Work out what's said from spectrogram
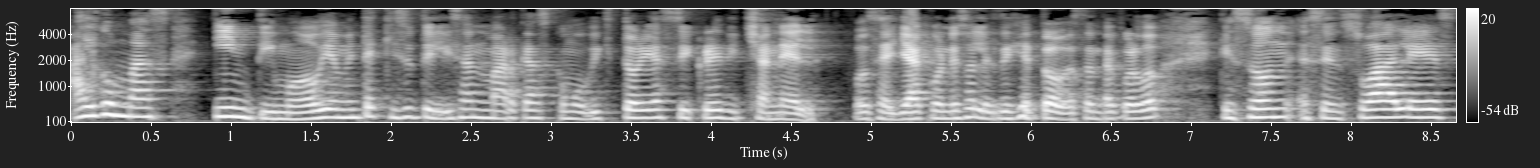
Algo más íntimo. Obviamente aquí se utilizan marcas como Victoria's Secret y Chanel. O sea, ya con eso les dije todo, ¿están de acuerdo? Que son sensuales,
